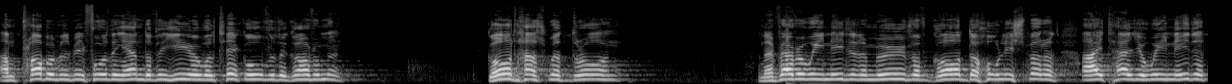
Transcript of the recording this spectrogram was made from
and probably before the end of the year will take over the government. God has withdrawn. And if ever we needed a move of God, the Holy Spirit, I tell you, we need it.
